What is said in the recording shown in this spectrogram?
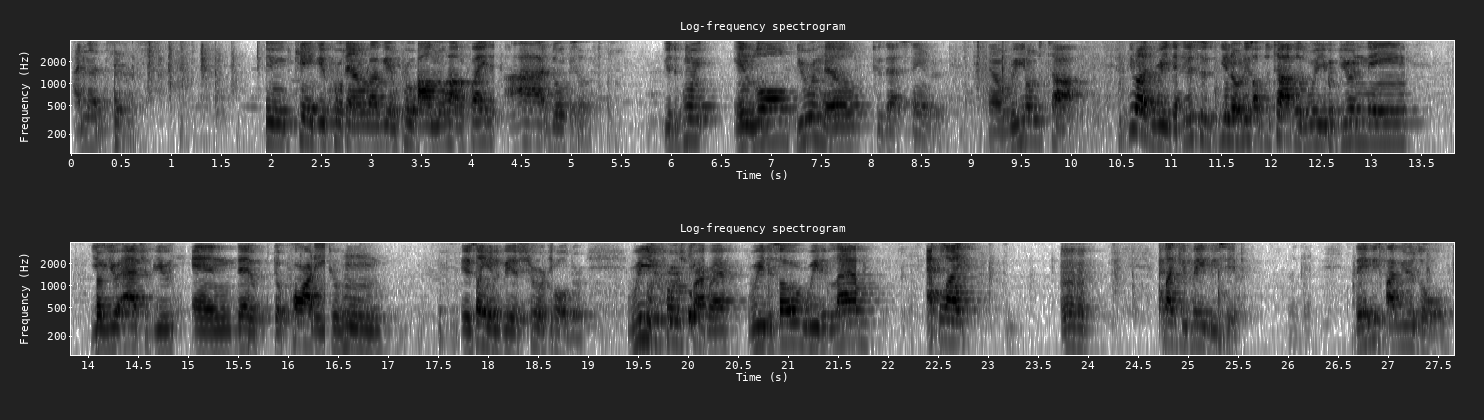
I know Jesus. You can't get pro down without getting pro. I know how to fight it. I don't so. Get the point? In law, you're held to that standard. Now read on the top. You don't have to read that. This is, you know, this up the top is where you put your name, you know, your attribute, and the, the party to whom is claiming to be a surety holder. Read the first paragraph. Read it slow. Read it loud. Act like, mhm. act like your baby's here. Okay. Baby's five years old.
